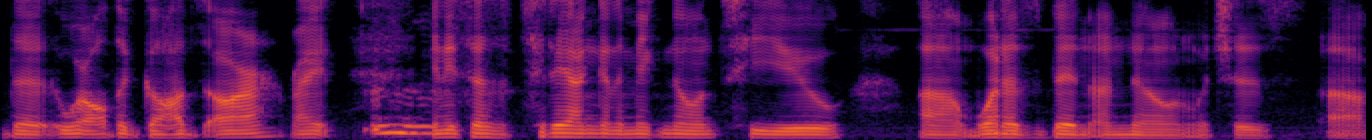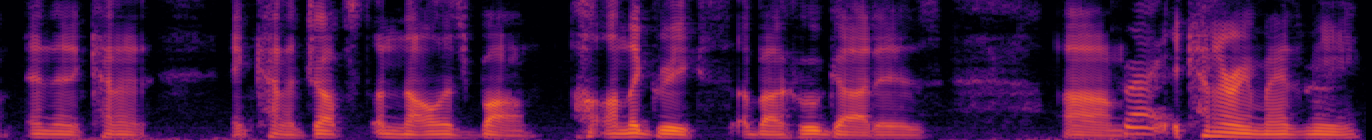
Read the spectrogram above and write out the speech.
the where all the gods are, right? Mhm. and he says, "Today I'm going to make known to you um, what has been unknown," which is, uh, and then it kind of it kind of drops a knowledge bomb on the Greeks about who God is. Um, Right. It kind of reminds me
